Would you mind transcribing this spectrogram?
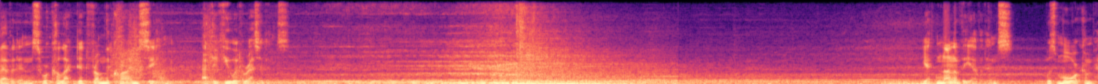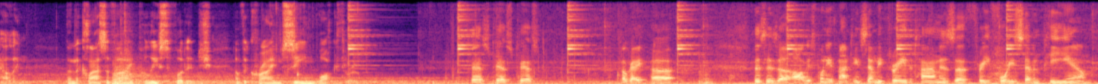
of evidence were collected from the crime scene at the Hewitt residence. Yet none of the evidence was more compelling than the classified police footage of the crime scene walkthrough. Test, test, test. Okay, uh, this is uh, August 20th, 1973. The time is uh, 3.47 p.m.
